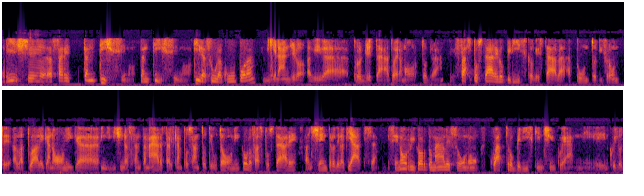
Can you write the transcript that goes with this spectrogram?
riesce a fare tantissimo, tantissimo. Tira su la cupola, Michelangelo aveva progettato, era morto già, fa spostare l'obelisco che stava appunto di fronte all'attuale canonica, quindi vicino a Santa Marta, al Camposanto Teutonico, lo fa spostare al centro della piazza. Se non ricordo male sono quattro obelischi in cinque anni, quello,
